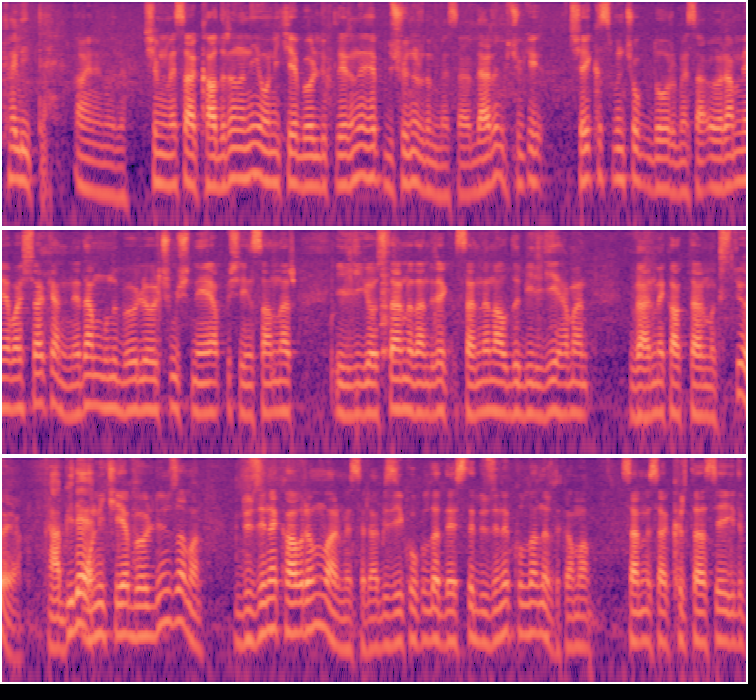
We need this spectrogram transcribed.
Kalite. Aynen öyle. Şimdi mesela kadranı niye 12'ye böldüklerini hep düşünürdüm mesela. Derdim ki çünkü şey kısmın çok doğru mesela öğrenmeye başlarken neden bunu böyle ölçmüş, ne yapmış insanlar ilgi göstermeden direkt senden aldığı bilgiyi hemen vermek, aktarmak istiyor ya. Ha bir de 12'ye böldüğün zaman düzine kavramı var mesela. Biz ilkokulda deste düzine kullanırdık ama sen mesela kırtasiyeye gidip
